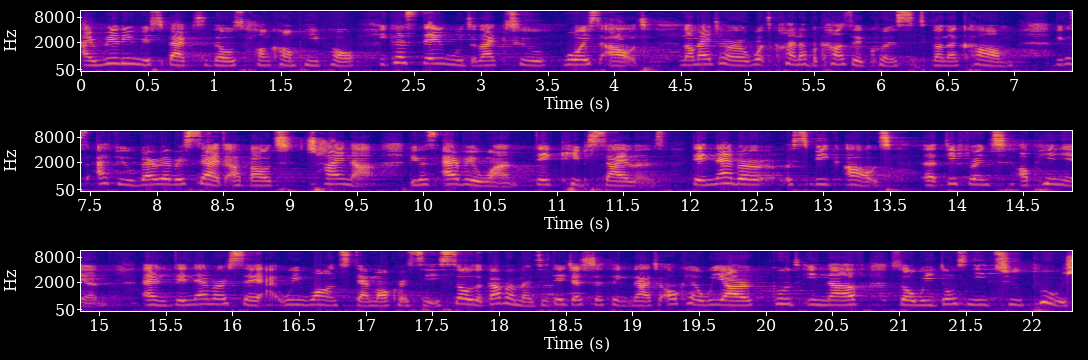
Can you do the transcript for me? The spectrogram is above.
I really respect those Hong Kong people because they would like to voice out no matter what kind of a consequence it's gonna come. Because I feel very, very sad about China because everyone, they keep silent. They never speak out a different opinion and they never say we want democracy. So the government, they just think that, okay, we are good enough, so we don't need to push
